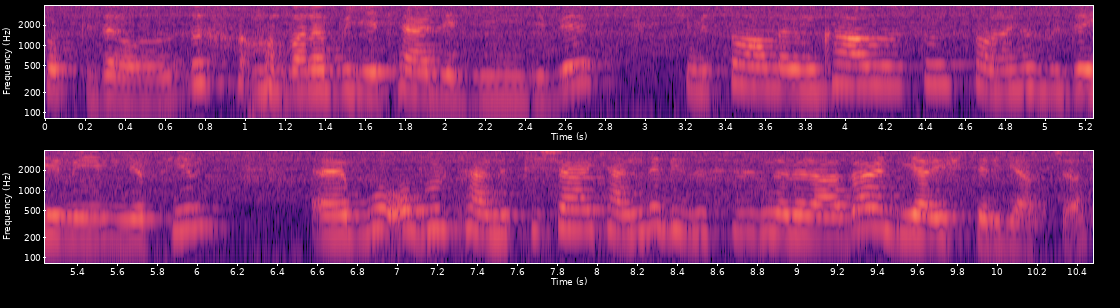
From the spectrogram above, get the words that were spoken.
Çok güzel olurdu ama bana bu yeter dediğim gibi. Şimdi soğanlarım kavrulsun sonra hızlıca yemeğimi yapayım. Ee, bu olurken de pişerken de biz de sizinle beraber diğer işleri yapacağız.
